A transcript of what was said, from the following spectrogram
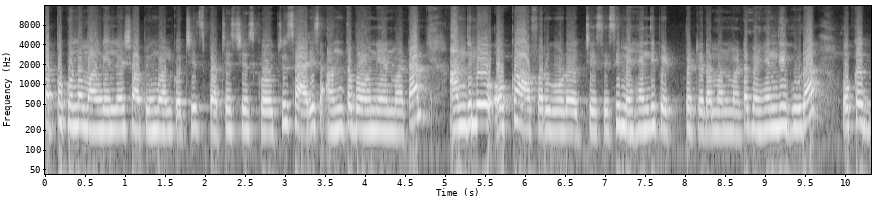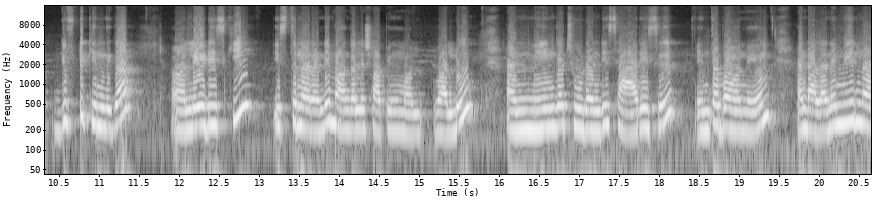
తప్పకుండా మాంగళ్య షాపింగ్ మాల్కి వచ్చి పర్చేస్ చేసుకోవచ్చు. శారీస్ అంత బాగున్నాయి అనమాట అందులో ఒక ఆఫర్ కూడా వచ్చేసేసి మెహందీ పెట్ పెట్టడం అనమాట మెహందీ కూడా ఒక గిఫ్ట్ కిందగా లేడీస్కి ఇస్తున్నారండి మాంగళ్య షాపింగ్ మాల్ వాళ్ళు. అండ్ మెయిన్గా చూడండి శారీస్ ఎంత బాగున్నాయో. అండ్ అలానే మీరు నా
